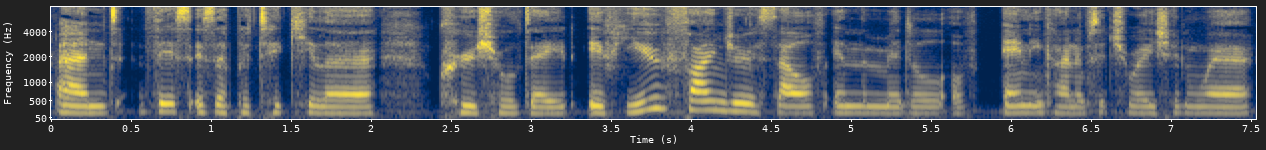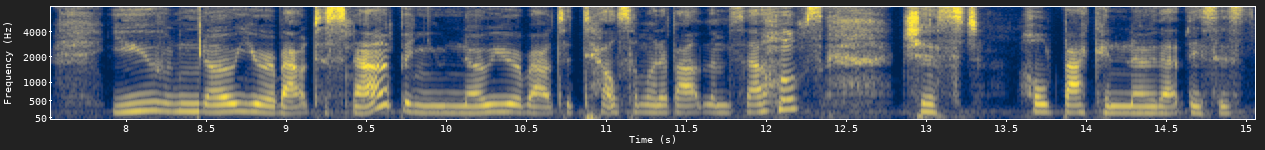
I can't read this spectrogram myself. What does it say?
And this is a particular crucial date. If you find yourself in the middle of any kind of situation where you know you're about to snap and you know you're about to tell someone about themselves, just hold back and know that this is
